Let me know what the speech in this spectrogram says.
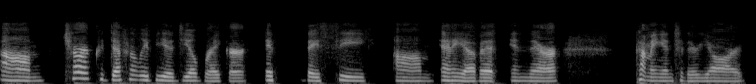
um, char could definitely be a deal breaker if they see um, any of it in their coming into their yard.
